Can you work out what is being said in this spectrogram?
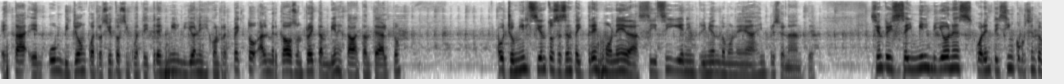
Está en 1.453.000 millones y con respecto al mercado Trade también está bastante alto. 8.163 monedas, sí, siguen imprimiendo monedas, impresionante. 116 mil millones, 45%,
